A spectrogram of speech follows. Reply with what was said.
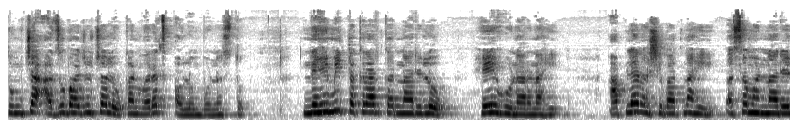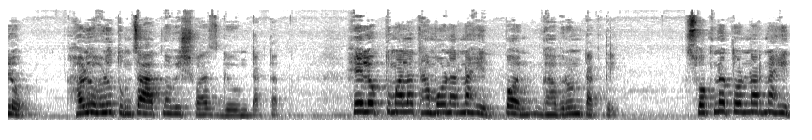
तुमच्या आजूबाजूच्या लोकांवरच अवलंबून असतो. नेहमी तक्रार करणारे लोक हे होणार नाही. आपल्या नशिबात नाही असं म्हणणारे लोक हळूहळू तुमचा आत्मविश्वास घेऊन टाकतात. हे लोक तुम्हाला थांबवणार नाहीत पण घाबरून टाकतील. स्वप्न तोडणार नाहीत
